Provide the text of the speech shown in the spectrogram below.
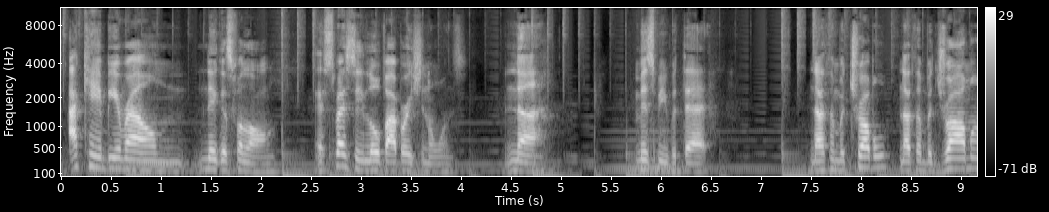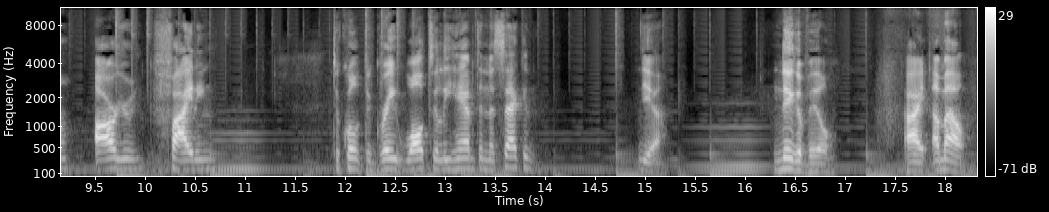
I can't be around niggas for long, especially low vibrational ones. Nah, miss me with that. Nothing but trouble, nothing but drama, arguing, fighting. To quote the great Walter Lee Hampton II, yeah, Niggerville. All right, I'm out.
